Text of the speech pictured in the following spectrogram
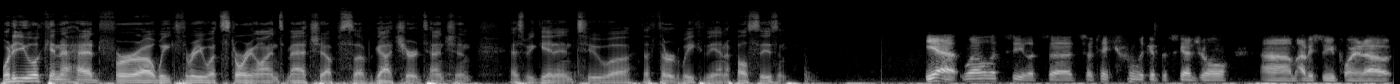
what are you looking ahead for uh, week three? What storylines, matchups have got your attention as we get into uh, the third week of the NFL season? Yeah, well, let's see. Let's so take a look at the schedule. Um, obviously, you pointed out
